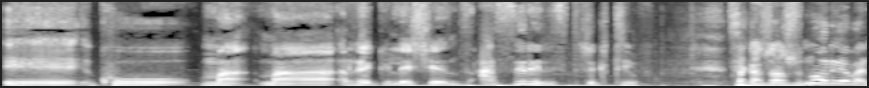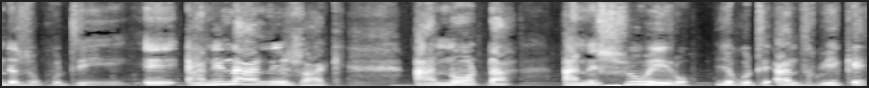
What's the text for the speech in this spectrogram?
eh, kumaregulations ma asiri restrictive saka zvazvinoreva ndezvekuti e, ani nani zvake anoda ane shuwiro yekuti anzwike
